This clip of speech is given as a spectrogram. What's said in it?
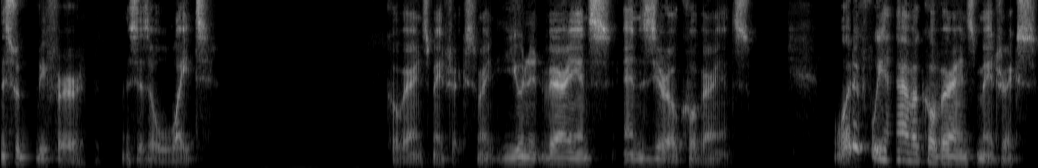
this would be for, this is a white covariance matrix, right? Unit variance and zero covariance. What if we have a covariance matrix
